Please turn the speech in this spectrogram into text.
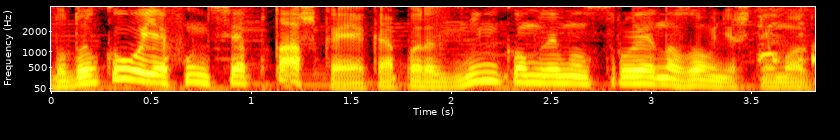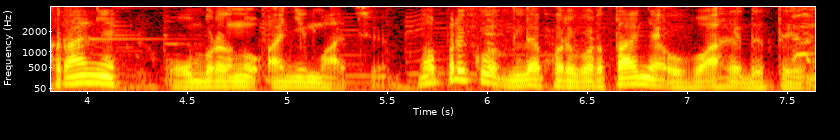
Додатково є функція пташка, яка перед знімком демонструє на зовнішньому екрані обрану анімацію, наприклад, для привертання уваги дитини.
